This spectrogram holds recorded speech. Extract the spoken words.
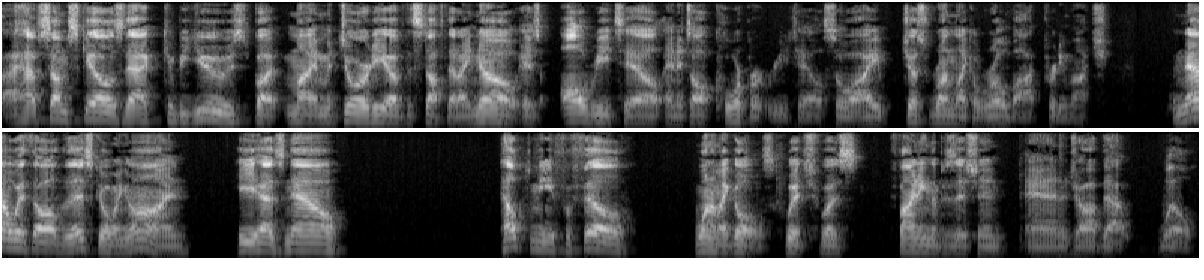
I have some skills that can be used, but my majority of the stuff that I know is all retail and it's all corporate retail. So I just run like a robot pretty much. But now with all this going on, he has now helped me fulfill one of my goals, which was finding the position and a job that will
